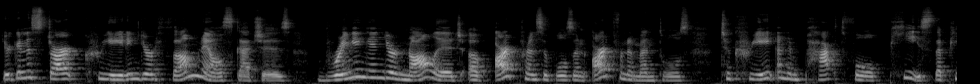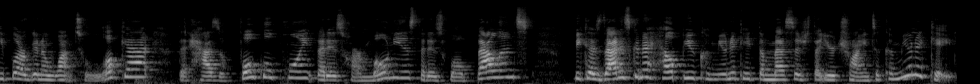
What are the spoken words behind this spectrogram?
you're going to start creating your thumbnail sketches, bringing in your knowledge of art principles and art fundamentals to create an impactful piece that people are going to want to look at, that has a focal point, that is harmonious, that is well balanced, because that is going to help you communicate the message that you're trying to communicate.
